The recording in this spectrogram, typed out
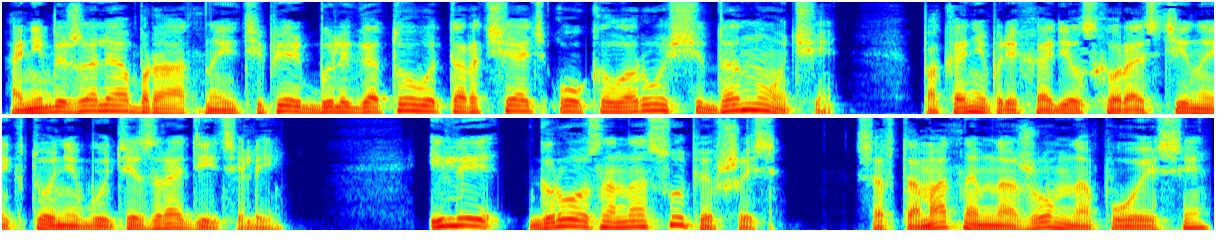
они бежали обратно и теперь были готовы торчать около рощи до ночи, пока не приходил с хворостиной кто-нибудь из родителей. Или, грозно насупившись, с автоматным ножом на поясе,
